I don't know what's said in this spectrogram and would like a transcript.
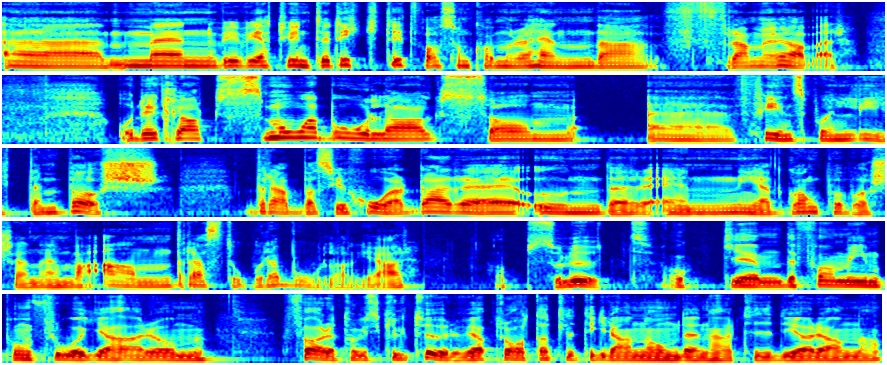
Eh, men vi vet ju inte riktigt vad som kommer att hända framöver. Och det är klart, små bolag som eh, finns på en liten börs drabbas ju hårdare under en nedgång på börsen än vad andra stora bolag gör. Absolut, och eh, det får mig in på en fråga här om företagskultur. Vi har pratat lite grann om den här tidigare, Anna,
